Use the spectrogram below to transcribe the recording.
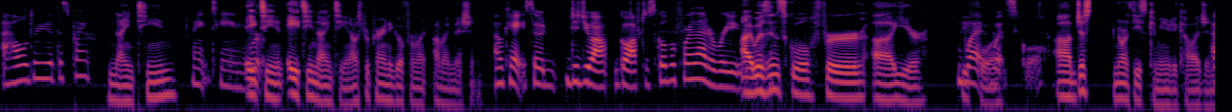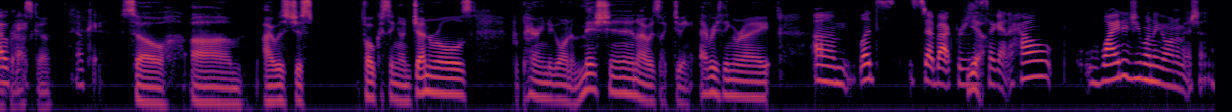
How old are you at this point? 19, 19. Were- 18, 18, 19. I was preparing to go for my, on my mission. Okay, so did you go off to school before that, or were you? I was in school for a year before. What what school? Um, just Northeast Community College in Okay. Nebraska. Okay. So um, I was just focusing on generals, preparing to go on a mission. I was like doing everything right. Um, let's step back for just Yeah. a second. How? Why did you want to go on a mission?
